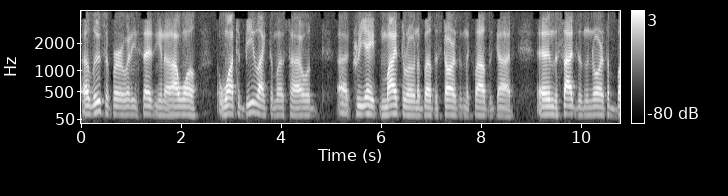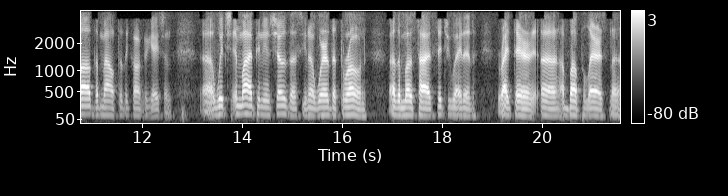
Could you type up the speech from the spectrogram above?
of Lucifer when he said, you know, I will want to be like the Most High. I will uh, create my throne above the stars and the clouds of God, and the sides of the north above the mouth of the congregation, uh, which, in my opinion, shows us, you know, where the throne of the Most High is situated, right there uh, above Polaris. Uh,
